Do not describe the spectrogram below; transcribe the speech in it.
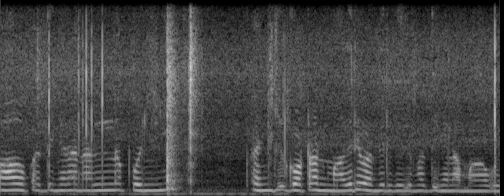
மாவு பார்த்திங்கன்னா நல்லா பொங்கி பஞ்சு கொட்டான் மாதிரி வந்திருக்குது பார்த்திங்களா மாவு.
